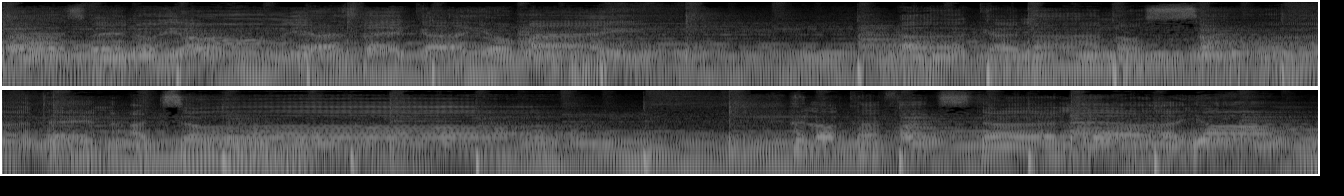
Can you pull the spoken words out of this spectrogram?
עזבנו יום יעזבך יומיים עגלה נוסעת אין עצור לא קפצת עליה היום,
